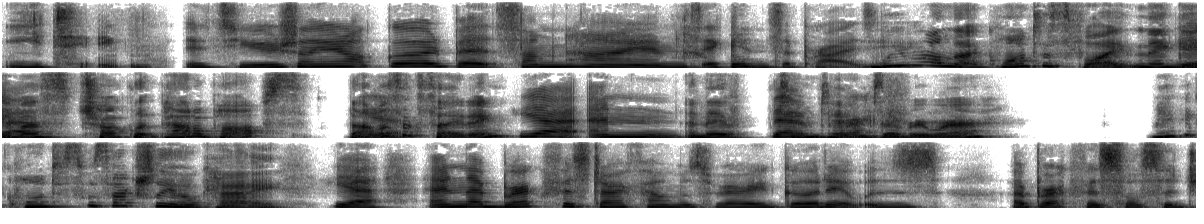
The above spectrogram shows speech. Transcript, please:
eating. It's usually not good, but sometimes it can Well, surprise you. We were on that Qantas flight and they gave Yeah. us chocolate paddle pops. That was exciting. yeah, and And they have That Tim Tams everywhere. Maybe Qantas was actually okay. yeah, and the breakfast I found was very good. It was a breakfast sausage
